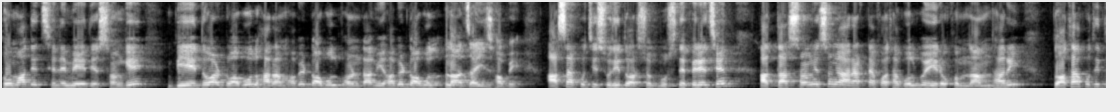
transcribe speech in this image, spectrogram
তোমাদের ছেলে মেয়েদের সঙ্গে বিয়ে দেওয়া ডবল হারাম হবে ডবল ভণ্ডামি হবে ডবল নাজাইজ হবে। আশা করছি শুধু দর্শক বুঝতে পেরেছেন। আর তার সঙ্গে সঙ্গে আর একটা কথা বলব, এরকম নামধারী, তথাকথিত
